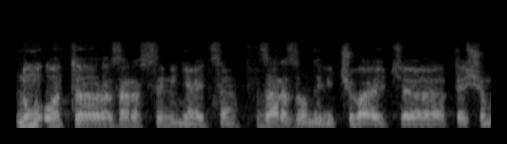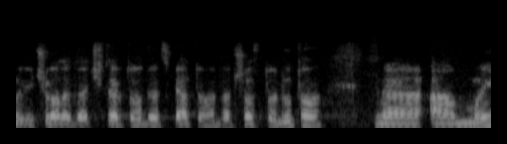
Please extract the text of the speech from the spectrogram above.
Ну от е, зараз все міняється. Зараз вони відчувають е, те, що ми відчували 24, 25, 26 лютого. Е, а ми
